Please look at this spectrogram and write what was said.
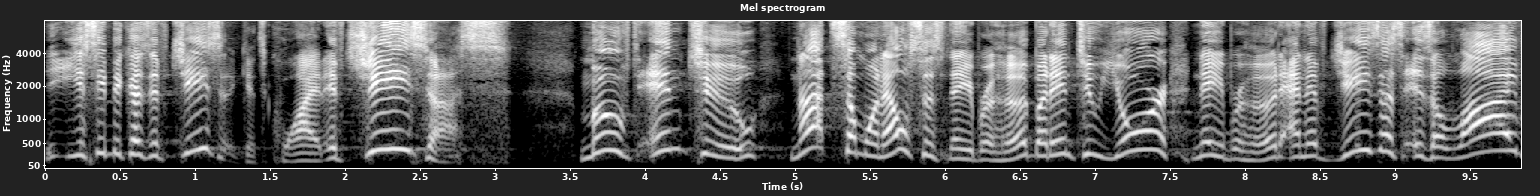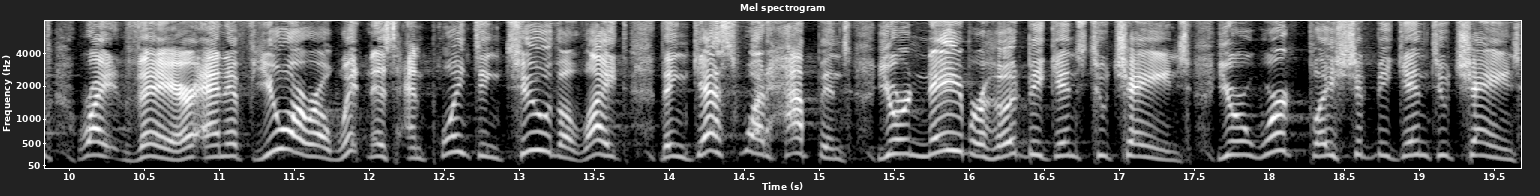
You see, because if Jesus gets quiet, if Jesus moved into not someone else's neighborhood, but into your neighborhood. And if Jesus is alive right there, and if you are a witness and pointing to the light, then guess what happens? Your neighborhood begins to change. Your workplace should begin to change.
